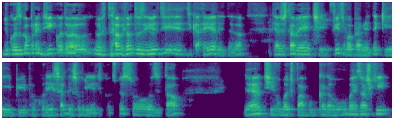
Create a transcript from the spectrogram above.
de coisas que eu aprendi quando eu estava em outros níveis de, de carreira, entendeu? Que é justamente, fiz um mapeamento da equipe, procurei saber sobre eles outras pessoas e tal, né? Eu tive um bate-papo com cada um, mas acho que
